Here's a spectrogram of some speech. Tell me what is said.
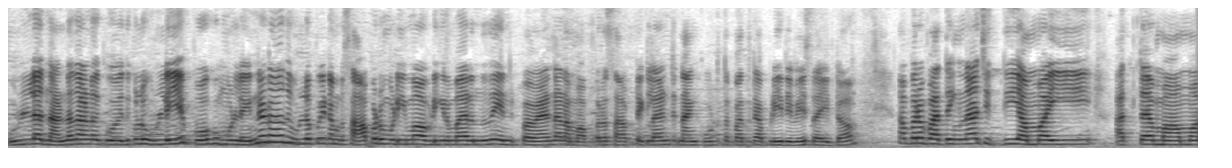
உள்ளே அந்த அன்னதான கோ- இதுக்குள்ளே உள்ளேயே போக முடியல. என்னடா அது உள்ளே போய் நம்ம சாப்பிட முடியுமா அப்படிங்கிற மாதிரி இருந்தது. இப்போ வேண்டாம் நம்ம அப்புறம் சாப்பிட்டுக்கலான்ட்டு நாங்கள் கூட்டத்தை பார்த்துட்டு அப்படியே ரிவேஸ் ஆகிட்டோம் அப்புறம் பார்த்தீங்கன்னா சித்தி அம்மாயி அத்தை மாமா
